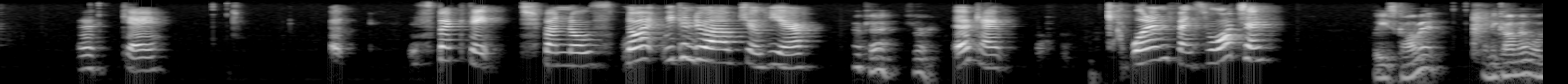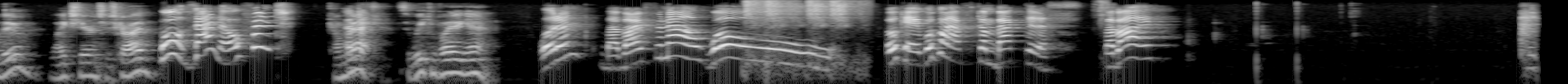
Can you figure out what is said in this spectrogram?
Okay. Uh, spectate bundles. No, what? We can do our outro here. Okay, sure. Okay. Well then, thanks for watching. Please comment. Any comment will do. Like, share, and subscribe. Whoa, is that an elephant? Come Okay. back so we can play again. Well then, bye bye for now. Whoa. Okay, we're gonna have to come back to this. Bye bye.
